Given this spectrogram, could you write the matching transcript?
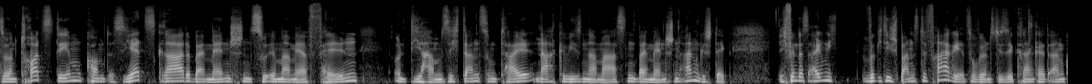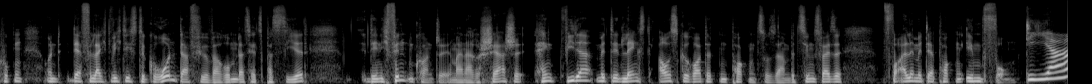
So, und trotzdem kommt es jetzt gerade bei Menschen zu immer mehr Fällen. Und die haben sich dann zum Teil nachgewiesenermaßen bei Menschen angesteckt. Ich finde das eigentlich wirklich die spannendste Frage jetzt, wo wir uns diese Krankheit angucken. Und der vielleicht wichtigste Grund dafür, warum das jetzt passiert, den ich finden konnte in meiner Recherche, hängt wieder mit den längst ausgerotteten Pocken zusammen, beziehungsweise vor allem mit der Pockenimpfung. Die ja,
